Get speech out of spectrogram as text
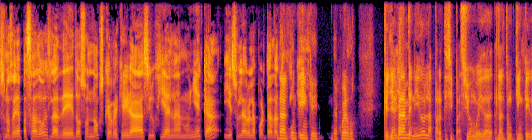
se nos había pasado es la de Dawson Knox, que requerirá cirugía en la muñeca y eso le abre la puerta a Dalton, Dalton Kincaid. De acuerdo. Que ya había tenido la participación, güey, Dalton Kincaid.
